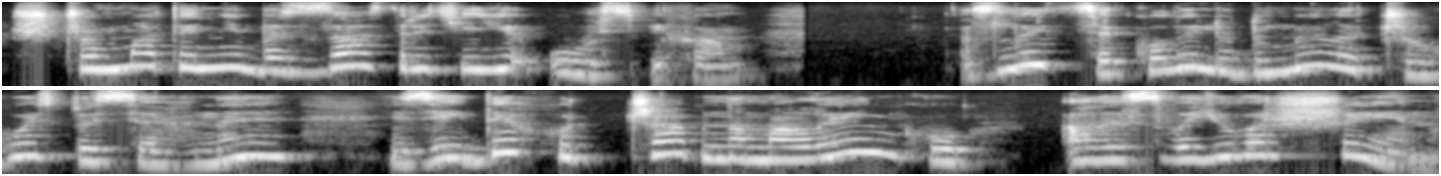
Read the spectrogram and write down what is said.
що мати ніби заздрить її успіхам. Злиться, коли Людмила чогось досягне, зійде хоча б на маленьку, але свою вершину.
